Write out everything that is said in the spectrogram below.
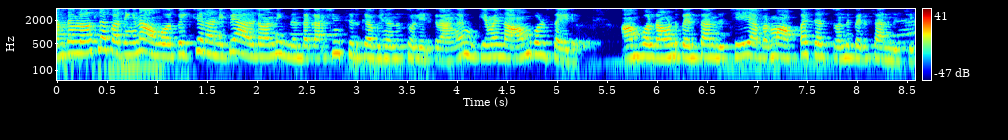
அந்த ப்ளவுஸில் பார்த்தீங்கன்னா அவங்க ஒரு பிக்சர் அனுப்பி அதில் வந்து இந்த இந்த கரெக்ஷன்ஸ் இருக்குது அப்படின்னு வந்து சொல்லியிருக்கிறாங்க. முக்கியமாக இந்த ஆம்போல் சைடு ஆம்போல் ரவுண்டு பெருசாக இருந்துச்சு. அப்புறமா அப்பர் செஸ்ட் வந்து பெருசாக இருந்துச்சு.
